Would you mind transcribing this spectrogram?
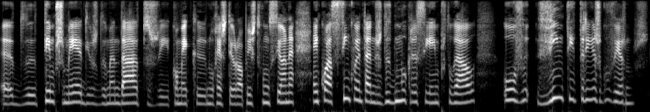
de tempos médios de mandatos e como é que no resto da Europa isto funciona, em quase 50 anos de democracia em Portugal, houve 23 governos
